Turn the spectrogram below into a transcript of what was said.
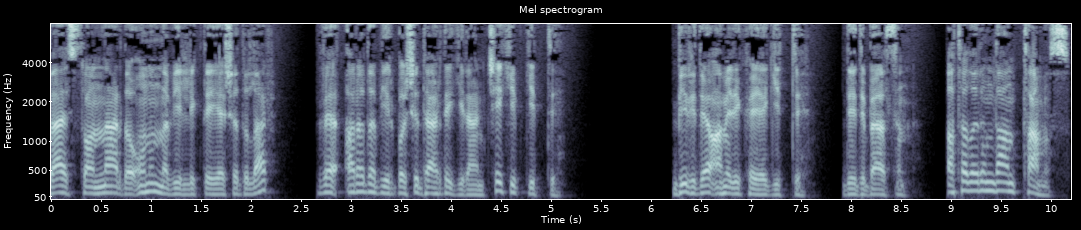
Belstonlar da onunla birlikte yaşadılar ve arada bir başı derde giren çekip gitti. Biri de Amerika'ya gitti, dedi Belson. Atalarımdan Thomas.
